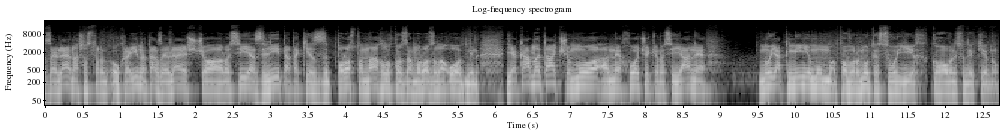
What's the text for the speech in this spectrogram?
заявляє наша сторона Україна, так заявляє, що Росія з літа таки просто наглухо заморозила обмін. Яка мета? Чому не хочуть росіяни, ну як мінімум, повернути своїх, кого вони сюди кинули?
